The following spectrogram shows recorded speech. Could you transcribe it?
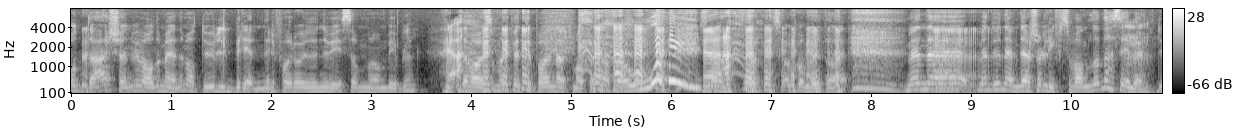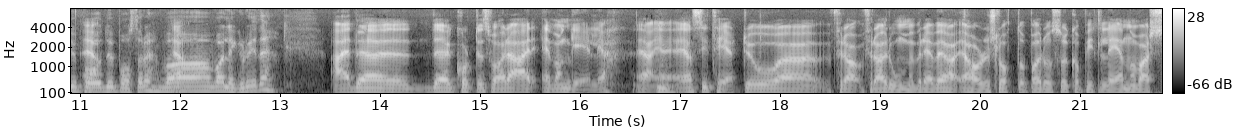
Og der skjønner vi hva du mener med at du brenner for å undervise om, om Bibelen. Det var jo som å putte på en automatisk så, så, så, så kommer det ut av det. Men, eh, men du nevner det er så livsvandlende, sier du. Du, på, du påstår det. Hva, hva legger du i det? Nei, det, det korte svaret er evangeliet. Jeg, jeg, jeg siterte jo eh, fra, fra romerbrevet, jeg, jeg har det slått opp her også, kapittel 1 og vers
